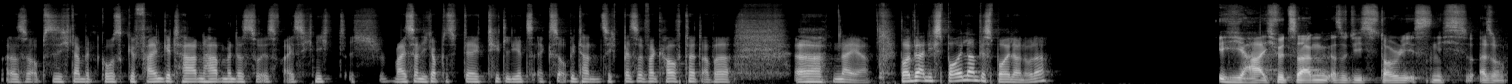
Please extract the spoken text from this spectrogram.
Also ob sie sich damit groß Gefallen getan haben, wenn das so ist, weiß ich nicht. Ich weiß ja nicht, ob das der Titel jetzt exorbitant sich besser verkauft hat, aber äh, naja. Wollen wir eigentlich spoilern? Wir spoilern, oder? Ja, ich würde sagen, also die Story ist nicht so, also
